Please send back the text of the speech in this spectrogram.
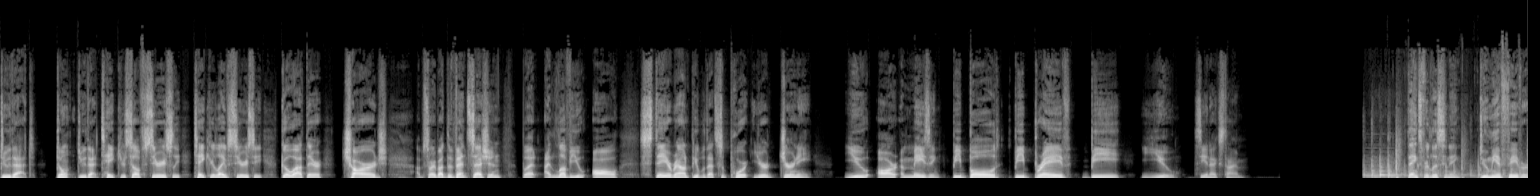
do that. Don't do that. Take yourself seriously. Take your life seriously. Go out there, charge. I'm sorry about the vent session, but I love you all. Stay around people that support your journey. You are amazing. Be bold, be brave, be you. See you next time. Thanks for listening. Do me a favor,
